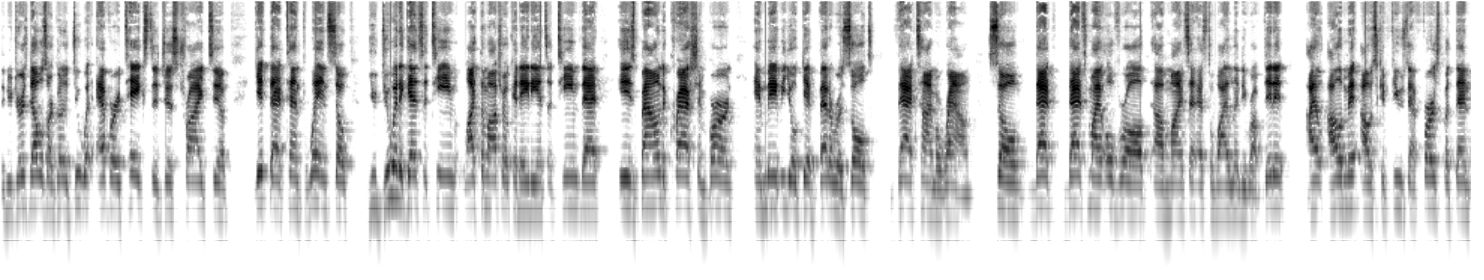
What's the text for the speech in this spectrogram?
the New Jersey Devils are going to do whatever it takes to just try to get that 10th win. So you do it against a team like the Montreal Canadiens, a team that is bound to crash and burn, and maybe you'll get better results that time around. So that that's my overall uh, mindset as to why Lindy Ruff did it. I, I'll admit I was confused at first, but then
